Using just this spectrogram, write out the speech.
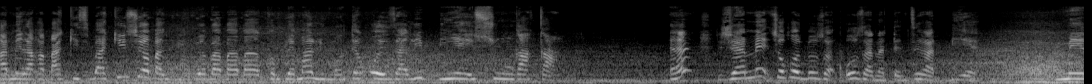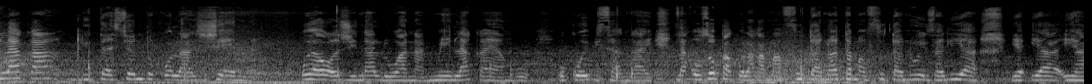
amelaka bakisi bakisi oyo bacomplément alimentaire oyo ezali bien esungaka jamais soki ozala na teinture ya bien melaka glutation to collagene oyo original wana melaka yango okoyebisa ngai na ozopakolaka mafuta no ata mafuta no ezali ya, ya, ya, ya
